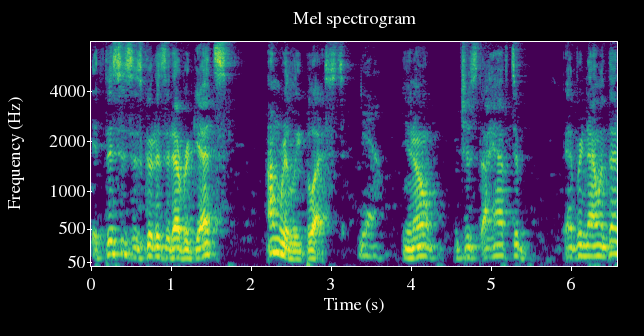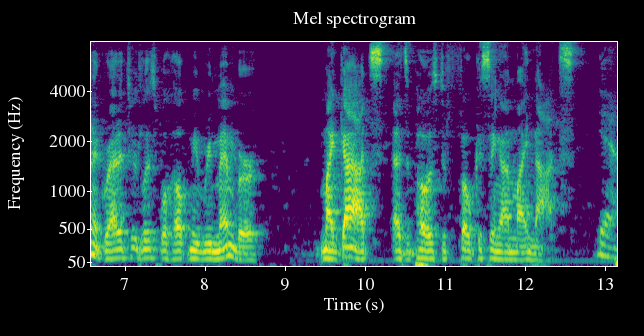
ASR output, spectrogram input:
if this is as good as it ever gets, I'm really blessed. Yeah. You know, just I have to, every now and then, a gratitude list will help me remember my gots as opposed to focusing on my knots. Yeah.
